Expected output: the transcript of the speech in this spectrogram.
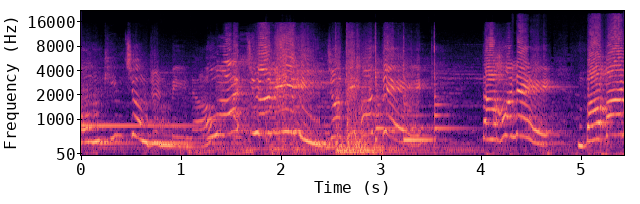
বঙ্কিমচন্দ্রের মেয়ে না? তুমি যদি হতে তাহলে বাবার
